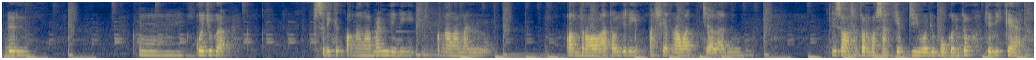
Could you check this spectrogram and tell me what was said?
Dan um, gue juga sedikit pengalaman jadi pengalaman kontrol atau jadi pasien rawat jalan di salah satu rumah sakit jiwa di Bogor itu. Jadi kayak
